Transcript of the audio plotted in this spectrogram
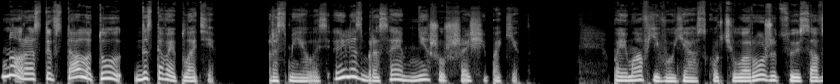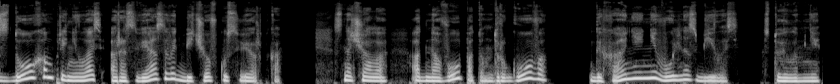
«Ну, раз ты встала, то доставай платье», — рассмеялась Элис, бросая мне шуршащий пакет. Поймав его, я скорчила рожицу и со вздохом принялась развязывать бечевку свертка. Сначала одного, потом другого. Дыхание невольно сбилось. Стоило мне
